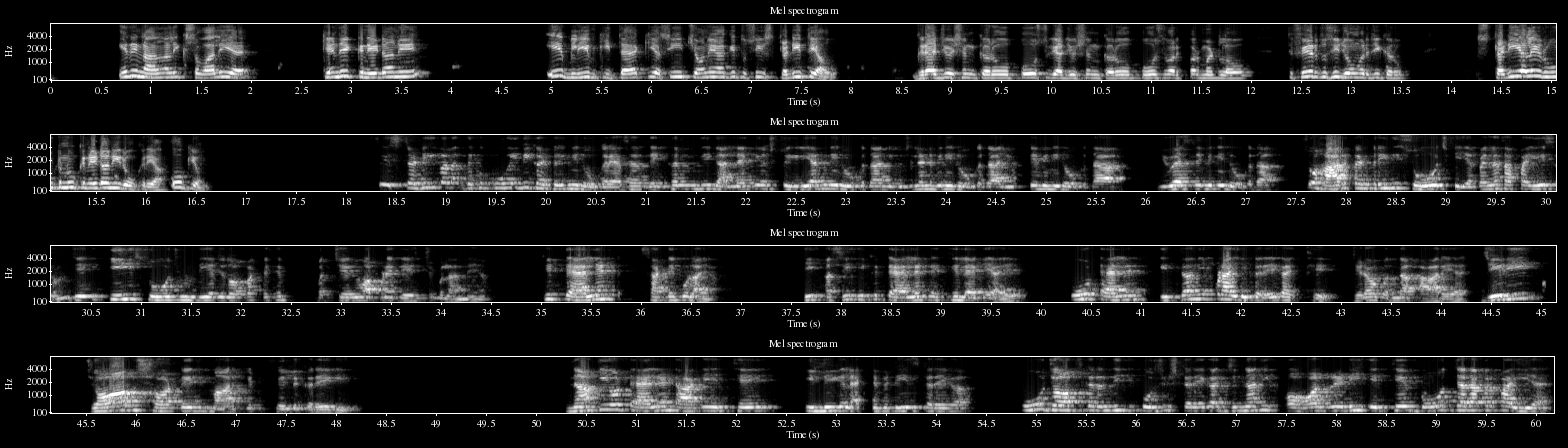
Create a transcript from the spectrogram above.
ਇਹਦੇ ਨਾਲ ਨਾਲ ਇੱਕ ਸਵਾਲ ਹੀ ਹੈ ਕਹਿੰਦੇ ਕੈਨੇਡਾ ਨੇ ਇਹ ਬਲੀਵ ਕੀਤਾ ਹੈ ਕਿ ਅਸੀਂ ਚਾਹੁੰਦੇ ਹਾਂ ਕਿ ਤੁਸੀਂ ਸਟੱਡੀ ਤੇ ਆਓ। ਗ੍ਰੈਜੂਏਸ਼ਨ ਕਰੋ ਪੋਸਟ ਗ੍ਰੈਜੂਏਸ਼ਨ ਕਰੋ ਪੋਸਟ ਵਰਕ ਪਰਮਿਟ ਲਓ। ਤੇ ਫਿਰ ਤੁਸੀਂ ਜੋ ਮਰਜ਼ੀ ਕਰੋ। ਸਟੱਡੀ ਵਾਲੇ ਰੂਟ ਨੂੰ ਕੈਨੇਡਾ ਨਹੀਂ ਰੋਕ ਰਿਹਾ। ਉਹ ਕਿਉਂ? ਸਟੱਡੀ ਵਾਲਾ, ਦੇਖੋ, ਕੋਈ ਵੀ ਕੰਟਰੀ ਨਹੀਂ ਰੋਕ ਰਿਹਾ ਸਰ ਦੇਖਣ ਦੀ ਗੱਲ ਹੈ ਕਿ ਆਸਟ੍ਰੇਲੀਆ ਵੀ ਨਹੀਂ ਰੋਕਦਾ ਨਿਊਜ਼ੀਲੈਂਡ ਵੀ ਨਹੀਂ ਰੋਕਦਾ ਯੂਕੇ ਵੀ ਨਹੀਂ ਰੋਕਦਾ ਯੂਐਸਏ ਵੀ ਨਹੀਂ ਰੋਕਦਾ। ਸੋ ਹਰ ਕੰਟਰੀ ਦੀ ਸੋਚ ਕੀ ਹੈ? ਪਹਿਲਾਂ ਤਾਂ ਆਪਾਂ ਇਹ ਸਮਝੀਏ ਕਿ ਕੀ ਸੋਚ ਹੁੰਦੀ ਹੈ ਜਦੋਂ ਆਪਾਂ ਕਿਸੇ ਬੱਚੇ ਨੂੰ ਆਪਣੇ ਦੇਸ਼ 'ਚ ਬੁਲਾਉਂਦੇ ਆ ਕਿ ਟੈਲੈਂਟ ਸਾਡੇ ਕੋਲ ਆਇਆ। ਕਿ ਅਸੀਂ ਇੱਕ ਟੈਲੈਂਟ ਇੱਥੇ ਲੈ ਕੇ ਆਏ ਉਹ ਟੈਲੈਂਟ ਇਦਾਂ ਦੀ ਪੜ੍ਹਾਈ ਕਰੇਗਾ ਇੱਥੇ, ਜਿਹੜਾ ਉਹ ਬੰਦਾ ਆ ਰਿਹਾ ਹੈ, ਜਿਹੜੀ ਜੌਬ ਸ਼ਾਰਟੇਜ ਮਾਰਕੀਟ ਫਿਲ ਕਰੇਗੀ। ਨਾ ਕਿ ਉਹ ਟੈਲੈਂਟ ਆ ਕੇ ਇੱਥੇ ਇਲੀਗਲ ਐਕਟੀਵਿਟੀਜ਼ ਕਰੇਗਾ, ਉਹ ਜੌਬਸ ਕਰਨ ਦੀ ਕੋਸ਼ਿਸ਼ ਕਰੇਗਾ, ਜਿਨ੍ਹਾਂ ਦੀ ਆਲਰੇਡੀ ਇੱਥੇ ਬਹੁਤ ਜ਼ਿਆਦਾ ਭਰਪਾਈ ਹੈ।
